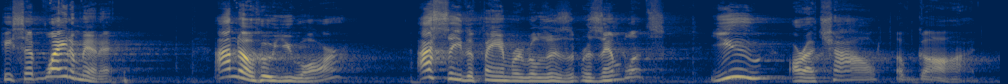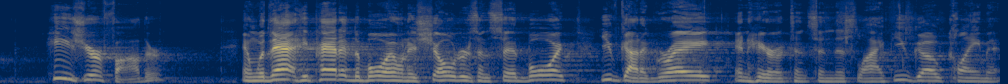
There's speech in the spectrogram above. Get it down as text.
He said, Wait a minute. I know who you are. I see the family resemblance. You are a child of God. He's your father. And with that, he patted the boy on his shoulders and said, Boy, you've got a great inheritance in this life. You go claim it.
